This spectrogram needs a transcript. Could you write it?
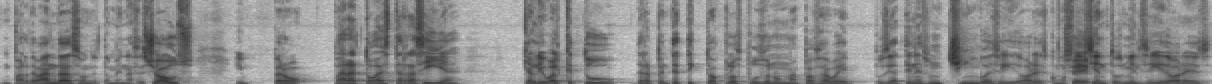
un par de bandas donde también haces shows. Y, pero para toda esta racilla, que al igual que tú, de repente TikTok los puso en un mapa. O sea, güey, pues ya tienes un chingo de seguidores. Como Sí. 600 mil seguidores.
